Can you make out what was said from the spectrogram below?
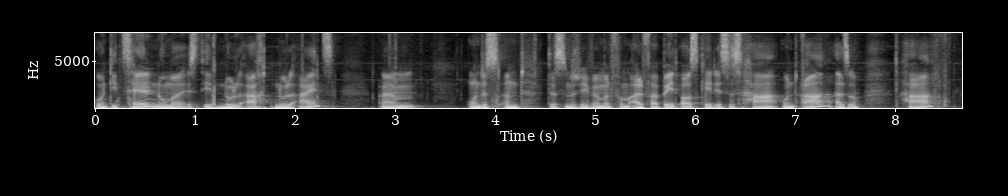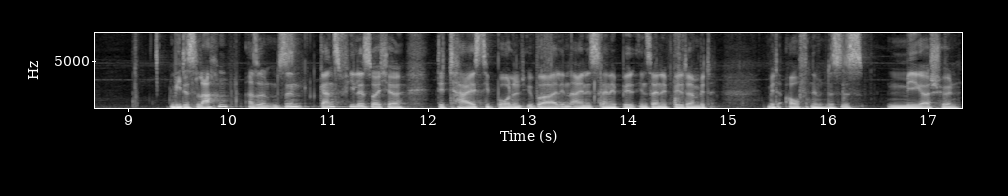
und die Zellnummer ist die 0801. Ähm, und, das, und das ist natürlich, wenn man vom Alphabet ausgeht, ist es H und A, also H wie das Lachen. Also es sind ganz viele solcher Details, die Boland überall in, eines seine in seine Bilder mit, mit aufnimmt. Das ist mega schön.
